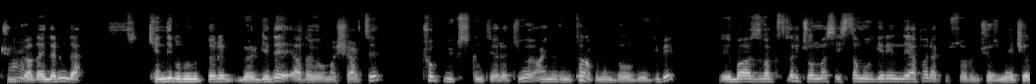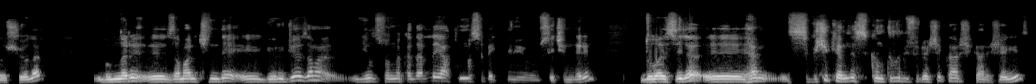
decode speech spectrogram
Çünkü evet. adayların da kendi bulundukları bölgede aday olma şartı çok büyük sıkıntı yaratıyor. Aynı Rum toplumunda olduğu gibi. E, bazı vakıflar hiç olmazsa İstanbul genelinde yaparak bu sorunu çözmeye çalışıyorlar. Bunları e, zaman içinde e, göreceğiz ama yıl sonuna kadar da yapılması bekleniyor bu seçimlerin. Dolayısıyla hem sıkışık hem de sıkıntılı bir süreçle karşı karşıyayız.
